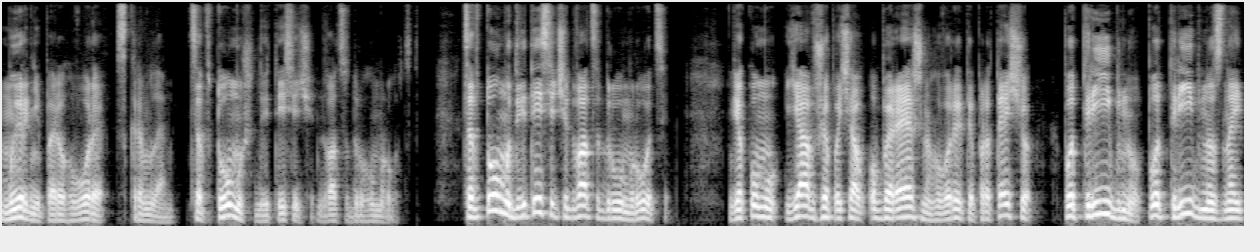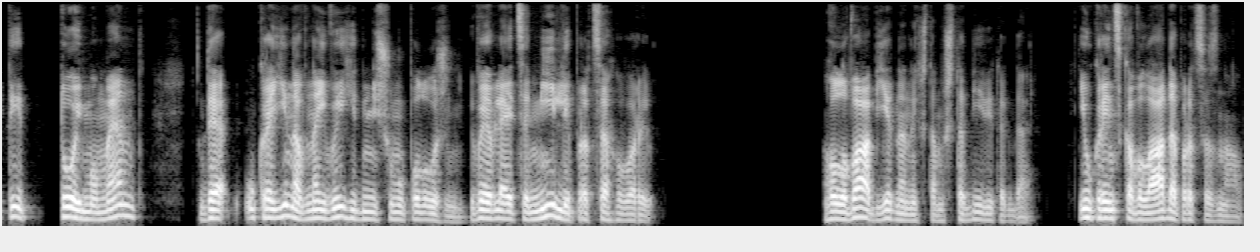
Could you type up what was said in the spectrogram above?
мирні переговори з Кремлем. Це в тому ж 2022 році. Це в тому 2022 році, в якому я вже почав обережно говорити про те, що потрібно, потрібно знайти той момент, де Україна в найвигіднішому положенні. І виявляється, Міллі про це говорив. Голова об'єднаних там штабів і так далі. І українська влада про це знала.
